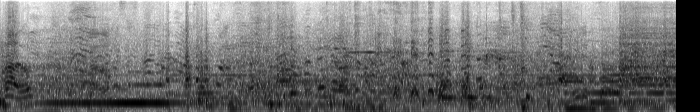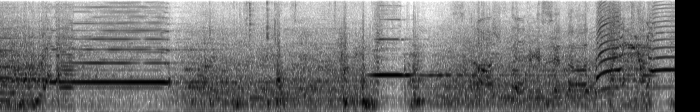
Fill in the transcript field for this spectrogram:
Vado? えたなっ。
